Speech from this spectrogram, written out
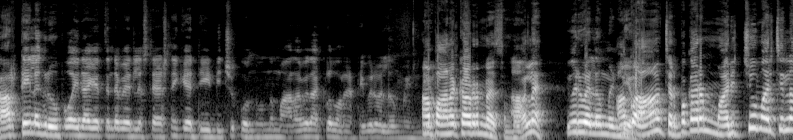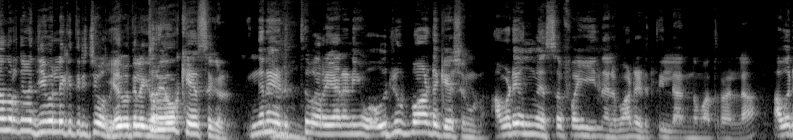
പാർട്ടിയിലെ ഗ്രൂപ്പ് വൈരാഗ്യത്തിന്റെ പേരിൽ സ്റ്റേഷനിൽ കയറ്റി ഇടിച്ചു കൊന്നു എന്ന് മാതാപിതാക്കൾ പറഞ്ഞിട്ട് ഇവർ വല്ലതും ആ? പാലക്കാടിന്റെ സംഭവം അല്ലേ? ഇവർ വല്ലതും ആ ആ ചെറുപ്പക്കാരൻ മരിച്ചു മരിച്ചില്ല എന്ന് പറഞ്ഞാൽ ജീവനിലേക്ക് തിരിച്ചു വന്നു ജീവിതത്തിലേക്ക് എത്രയോ കേസുകൾ. ഇങ്ങനെ എടുത്തു പറയാനാണെങ്കിൽ ഒരുപാട് കേസുകളുണ്ട്. അവിടെയൊന്നും എസ് എഫ് ഐ ഈ നിലപാട് എടുത്തില്ല എന്ന് മാത്രമല്ല അവർ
